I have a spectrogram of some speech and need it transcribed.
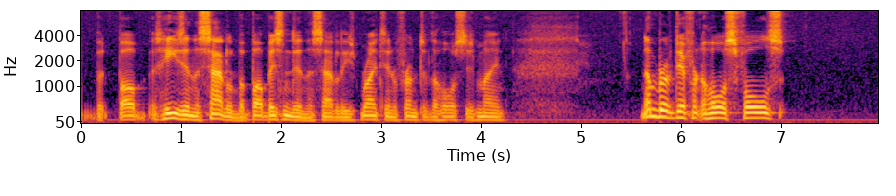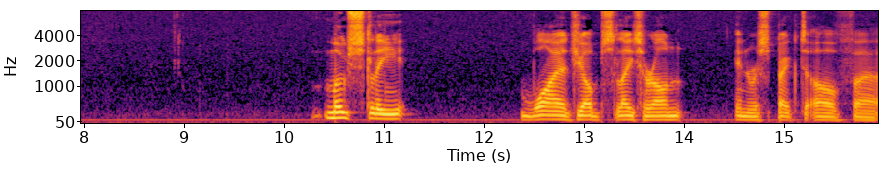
But Bob, he's in the saddle, but Bob isn't in the saddle. He's right in front of the horse's mane. Number of different horse falls, mostly wire jobs later on in respect of uh,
